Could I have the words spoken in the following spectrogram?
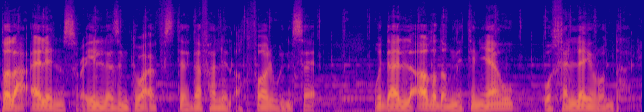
طلع قال إن إسرائيل لازم توقف استهدافها للأطفال والنساء وده اللي أغضب نتنياهو وخلاه يرد عليه.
